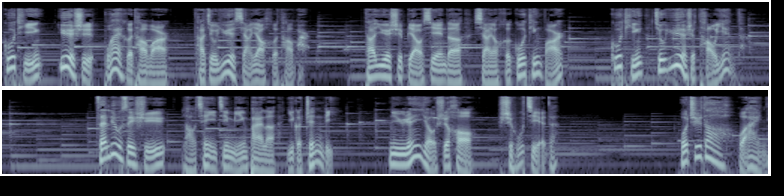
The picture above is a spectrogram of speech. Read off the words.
郭婷越是不爱和他玩，他就越想要和他玩；他越是表现的想要和郭婷玩，郭婷就越是讨厌他。在六岁时，老钱已经明白了一个真理：女人有时候是无解的。我知道我爱你，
